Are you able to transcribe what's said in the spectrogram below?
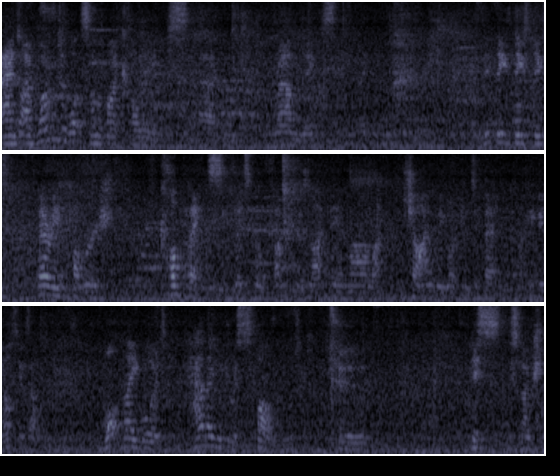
And I wonder what some of my colleagues um, around these, these, these, these very impoverished, complex political countries like Myanmar, like China, we work in Tibet, can give lots of examples, what they would, how they would respond to this, this notion.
